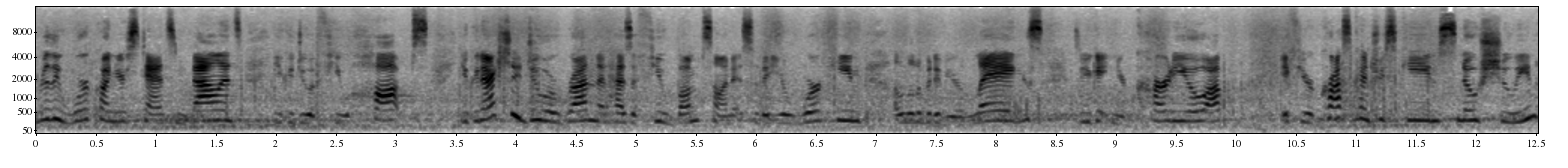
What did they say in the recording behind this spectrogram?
really work on your stance and balance. You can do a few hops. You can actually do a run that has a few bumps on it so that you're working a little bit of your legs, so you're getting your cardio up. If you're cross-country skiing, snowshoeing,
